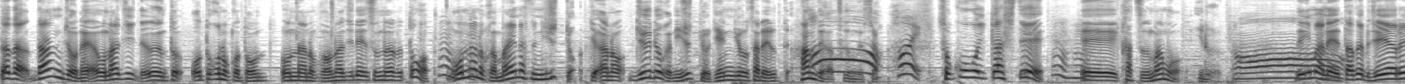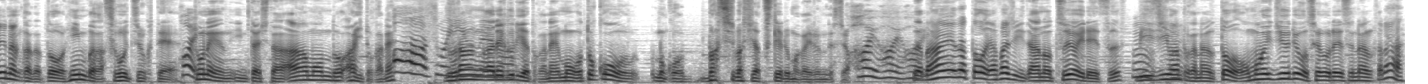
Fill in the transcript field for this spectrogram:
ただ男女ね同じ、うん、と男の子と女の子が同じレースになると、うんうん。女の子がマイナス20キロ。であの重量が20キロ減量されるってハンデがつくんですよ。はい。そこを生かして、うんうん。えー勝つ馬もいる。で今ね例えば JRA なんかだと牝馬がすごい強くて、はい。去年引退したアーモンドアイとかねグランアレグリアアとかねもう男の子をバシバシやっつける馬がいるんですよ。はいはいはい。で万栄だとやっぱりあの強いレース、BG1 とかになると重い重量を背負うレースになるからやっ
